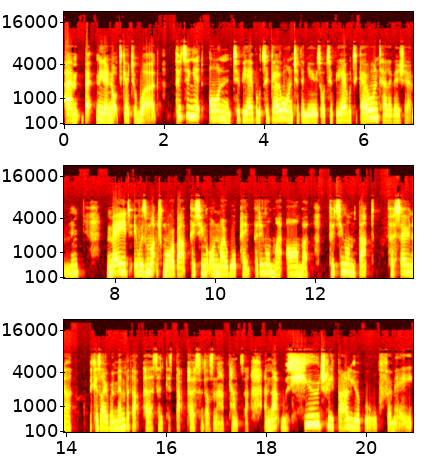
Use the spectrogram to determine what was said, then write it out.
um, but, you know, not to go to work. Putting it on to be able to go onto the news or to be able to go on television made it was much more about putting on my war paint, putting on my armor, putting on that persona because I remember that person because that person doesn't have cancer. And that was hugely valuable for me.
